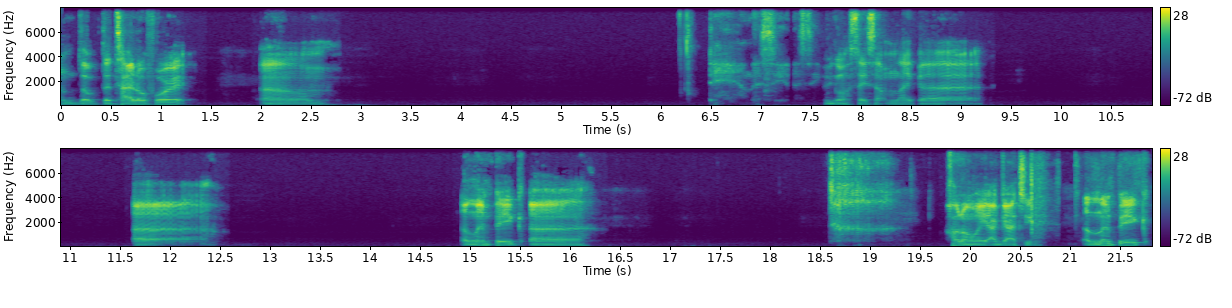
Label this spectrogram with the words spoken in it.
Um, The the title for it. Um Damn, let's see, let's see. We're gonna say something like uh uh Olympic uh hold on, wait, I got you. Olympic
